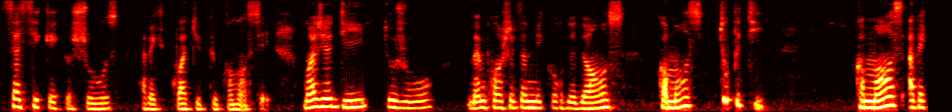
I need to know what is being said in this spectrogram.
ça c'est quelque chose avec quoi tu peux commencer. Moi, je dis toujours, même quand je donne mes cours de danse, commence tout petit. Commence avec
